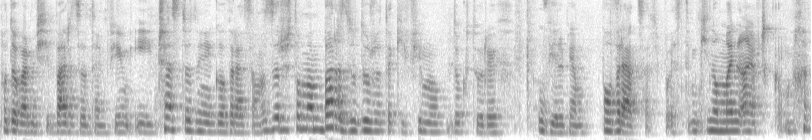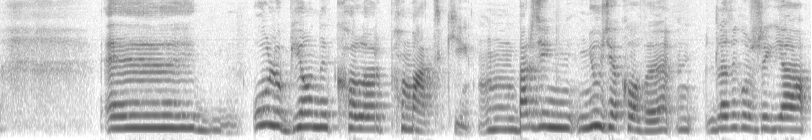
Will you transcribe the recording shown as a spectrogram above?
Podoba mi się bardzo ten film i często do niego wracam. Zresztą mam bardzo dużo takich filmów, do których uwielbiam powracać, bo jestem kinomaniaczką. Eee, ulubiony kolor pomadki. Mm, Bardziej nudziakowy, mm, dlatego że ja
